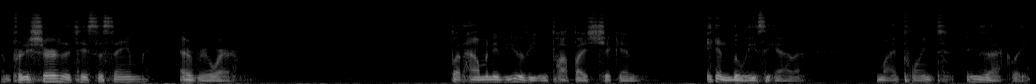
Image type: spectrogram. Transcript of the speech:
I'm pretty sure they taste the same everywhere. But how many of you have eaten Popeye's chicken in Louisiana? My point exactly.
